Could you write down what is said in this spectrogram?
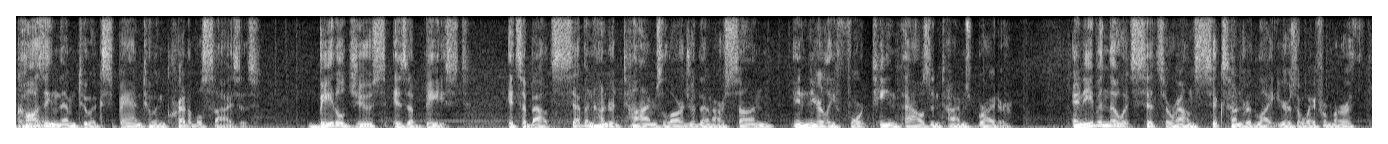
causing them to expand to incredible sizes. Betelgeuse is a beast. It's about 700 times larger than our sun and nearly 14,000 times brighter. And even though it sits around 600 light years away from Earth,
